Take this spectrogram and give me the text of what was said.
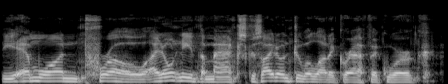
the M1 Pro. I don't need the Max because I don't do a lot of graphic work.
